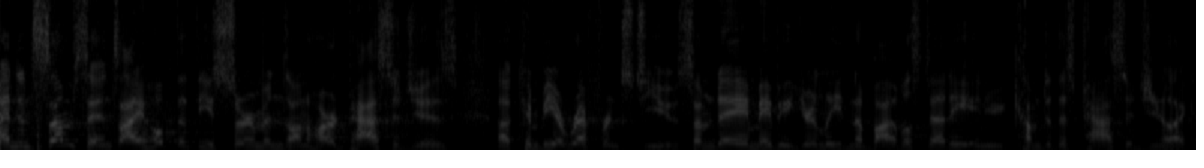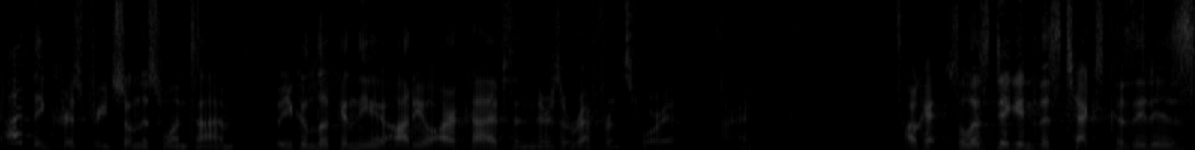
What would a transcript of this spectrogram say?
And in some sense, I hope that these sermons on hard passages uh, can be a reference to you. Someday, maybe you're leading a Bible study and you come to this passage and you're like, I think Chris preached on this one time. Well, you can look in the audio archives and there's a reference for you. All right? Okay, so let's dig into this text because it is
